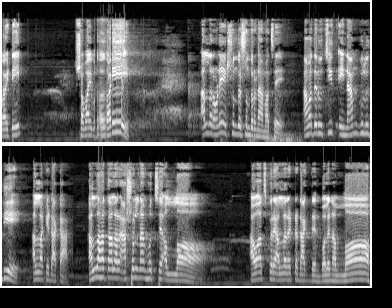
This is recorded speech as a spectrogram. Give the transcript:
কয়টি? সবাই আল্লাহর অনেক সুন্দর সুন্দর নাম আছে। আমাদের উচিত এই নামগুলো দিয়ে আল্লাহকে ডাকা। আল্লাহ তাআলার আসল নাম হচ্ছে আল্লাহ। আওয়াজ করে আল্লাহর একটা ডাক দেন, বলেন আল্লাহ।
